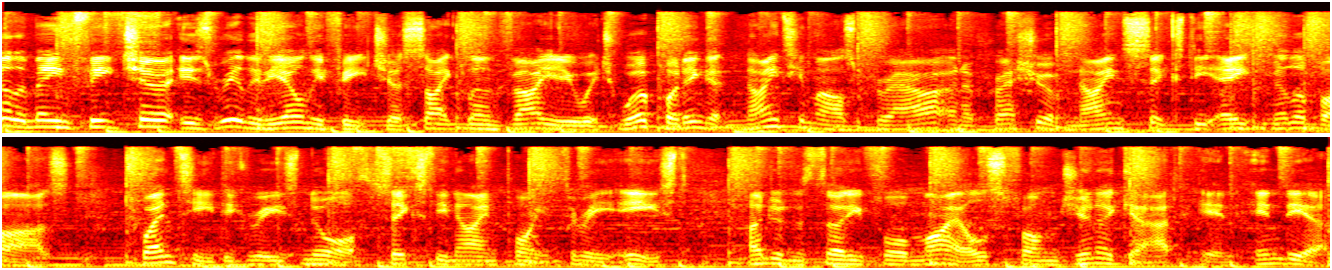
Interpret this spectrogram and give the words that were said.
So the main feature is really the only feature, Cyclone Vayu, which we're putting at 90 miles per hour and a pressure of 968 millibars, 20 degrees north, 69.3 east, 134 miles from Junagadh in India.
